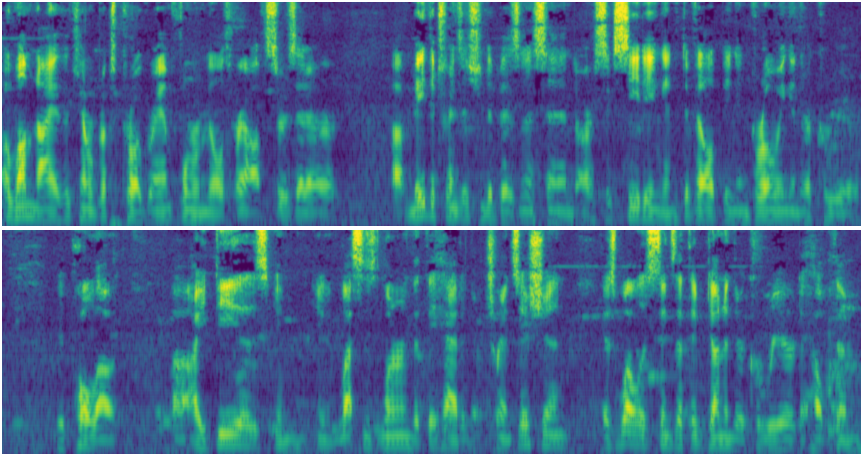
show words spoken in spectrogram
alumni of the Cameron Brooks program, former military officers that are uh, made the transition to business and are succeeding and developing and growing in their career. We pull out uh, ideas in, in lessons learned that they had in their transition, as well as things that they've done in their career to help them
